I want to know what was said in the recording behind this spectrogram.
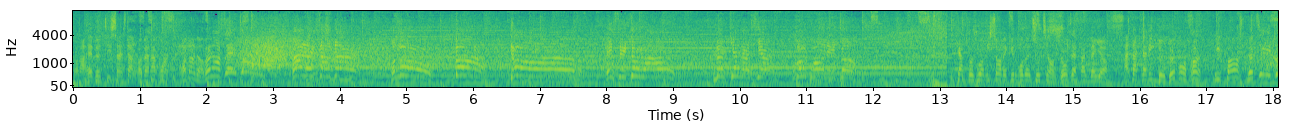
Voilà Evans, il s'installe, remet à la pointe, Romanov, un lancer! Alexander Romanov! Et c'est 2 à 1. Le Canadien reprend les devants. Quatre joueurs ici avec une rondelle soutien. Joseph a le meilleur. Attaque la ligne 2, 2 contre 1. Il passe, le tir est con.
